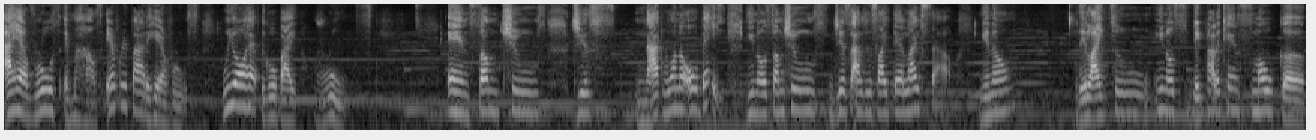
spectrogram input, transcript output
I have rules in my house. Everybody have rules. We all have to go by rules. And some choose just not want to obey. You know, some choose just I just like that lifestyle. You know, they like to, you know, they probably can't smoke or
